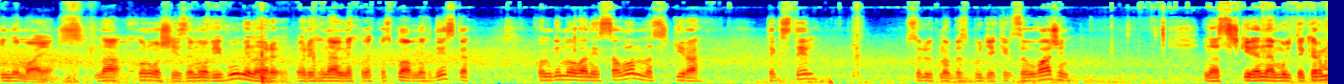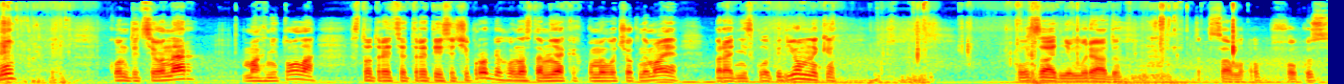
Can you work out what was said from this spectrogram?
і немає. На хорошій зимовій гумі, на оригінальних легкосплавних дисках. Комбінований салон, у нас шкіра текстиль, абсолютно без будь-яких зауважень. У нас шкіряне мультикермо, кондиціонер, магнітола, 133 тисячі пробігу. У нас там ніяких помилочок немає. Передні склопідйомники. По задньому ряду так само оп, фокус.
